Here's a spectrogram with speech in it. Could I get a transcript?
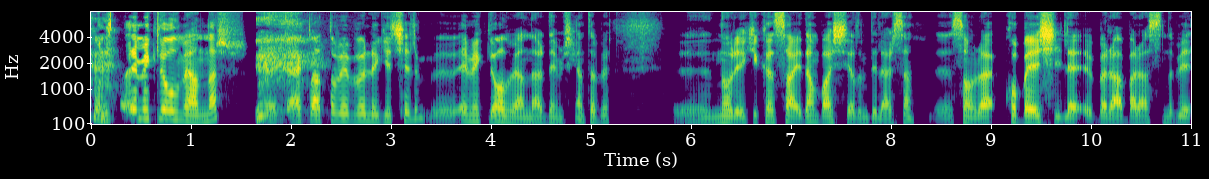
Konusunda emekli olmayanlar. Ee, atlamaya böyle geçelim. Ee, emekli olmayanlar demişken tabii e, Noriaki Kasai'den başlayalım dilersen. Ee, sonra Kobayashi ile beraber aslında bir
